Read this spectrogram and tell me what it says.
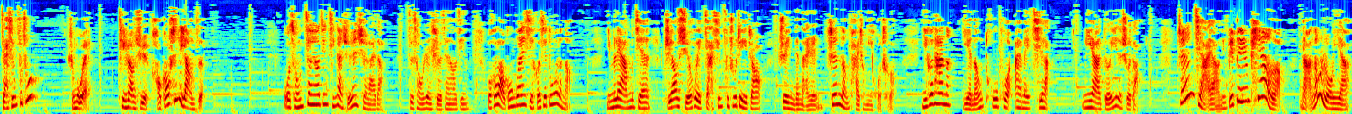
假性付出，什么鬼？听上去好高深的样子。我从降妖精情感学院学来的。自从认识了降妖精，我和老公关系和谐多了呢。你们俩目前只要学会假性付出这一招，追你的男人真能排成一火车。你和他呢，也能突破暧昧期了。米娅得意的说道：“真假呀？你别被人骗了，哪那么容易啊？”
